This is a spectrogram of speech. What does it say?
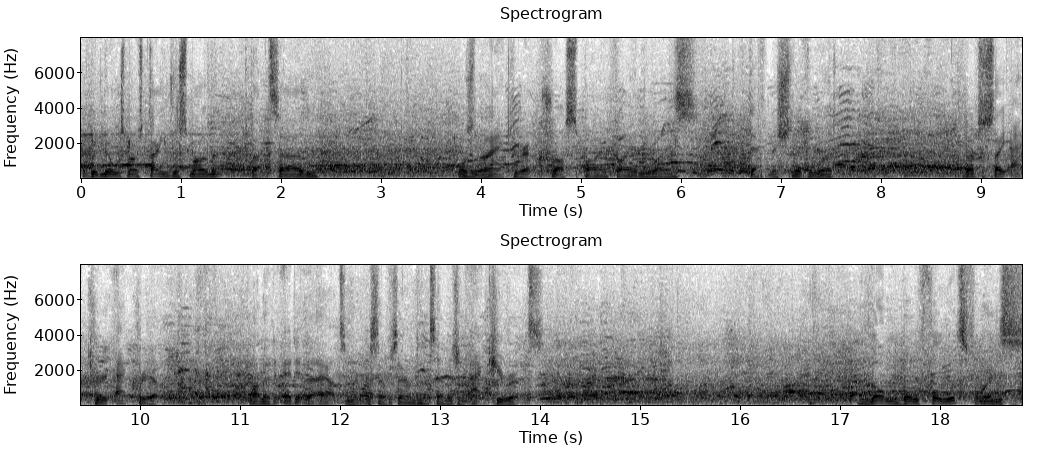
Probably Mill's most dangerous moment, but um, wasn't an accurate cross by, by anyone's definition of the word. Did I just say accurate? Accurate. I'll edit that out to make myself sound intelligent. Accurate. Long ball forwards finds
